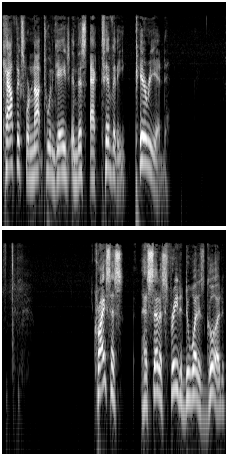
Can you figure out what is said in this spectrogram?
Catholics were not to engage in this activity, period. Christ has, has set us free to do what is good.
